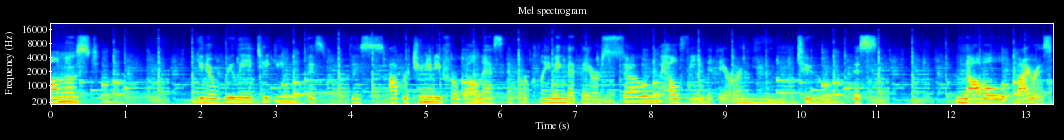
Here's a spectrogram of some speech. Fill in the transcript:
almost, you know, really taking this this opportunity for wellness and proclaiming that they are so healthy that they are immune to this novel virus.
